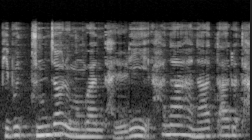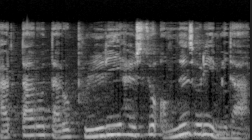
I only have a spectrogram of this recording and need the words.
비분, 분절 의문과는 달리 하나하나 따로, 따로 따로 분리할 수 없는 소리입니다.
